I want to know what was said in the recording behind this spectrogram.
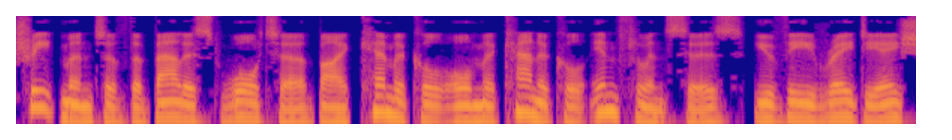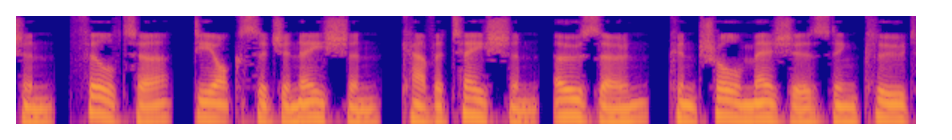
Treatment of the ballast water by chemical or mechanical influences UV radiation, filter, deoxygenation, cavitation, ozone. Control measures include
